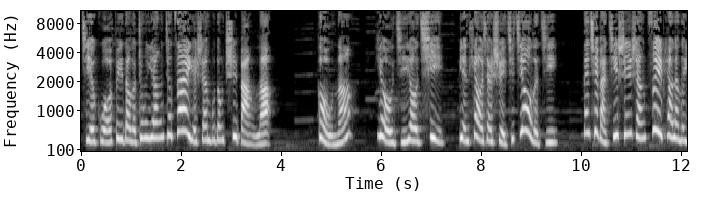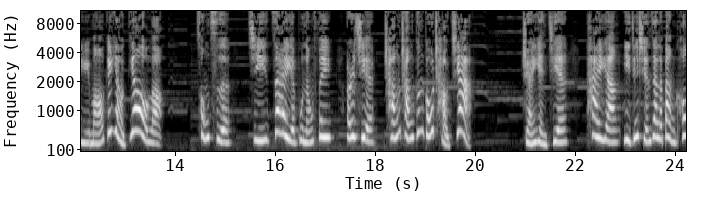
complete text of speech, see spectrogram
结果飞到了中央，就再也扇不动翅膀了。狗呢，又急又气，便跳下水去救了鸡，但却把鸡身上最漂亮的羽毛给咬掉了。从此。鸡再也不能飞，而且常常跟狗吵架。转眼间，太阳已经悬在了半空。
